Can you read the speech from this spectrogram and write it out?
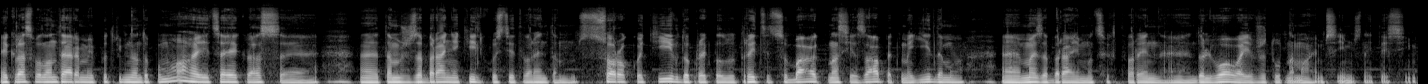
якраз волонтерам і потрібна допомога, і це якраз е, е, там ж забирання кількості тварин, там 40 котів, до прикладу, 30 собак. У нас є запит, ми їдемо. Е, Ми забираємо цих тварин до Львова і вже тут намагаємося їм знайти сім'ї.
